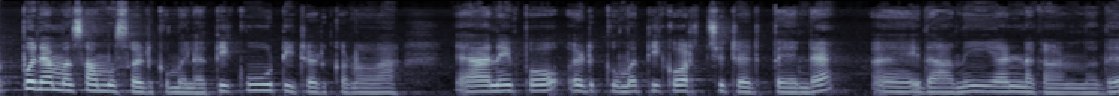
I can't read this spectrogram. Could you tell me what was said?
എപ്പോൾ നമ്മൾ സമൂസ എടുക്കുമ്പോൾ തീ കൂട്ടിയിട്ട് എടുക്കണവാ ഞാനിപ്പോൾ എടുക്കുമ്പോൾ തീ കുറച്ചിട്ട് എടുത്തതിന്റെ ഇതാണ് ഈ എണ്ണ കാണുന്നത്.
